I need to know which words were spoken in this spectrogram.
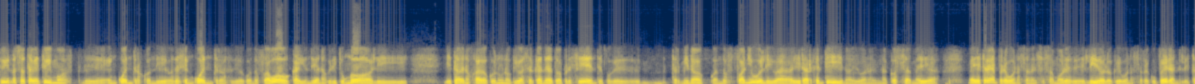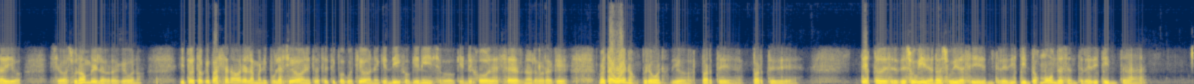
Nosotros también tuvimos eh, encuentros con Diego, desencuentros, digo, cuando fue a Boca y un día nos gritó un gol y y estaba enojado con uno que iba a ser candidato a presidente porque terminó cuando fue a Newell iba a ir a Argentino y bueno, una cosa media media extraña, pero bueno, son esos amores del ídolo que bueno, se recuperan, el estadio lleva su nombre y la verdad que bueno. Y todo esto que pasa ¿no? ahora, la manipulación y todo este tipo de cuestiones, quién dijo, quién hizo, quién dejó de ser, ¿no? La verdad que no está bueno, pero bueno, digo, parte parte de, de esto, de, de su vida, ¿no? Su vida así entre distintos mundos, entre distintas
